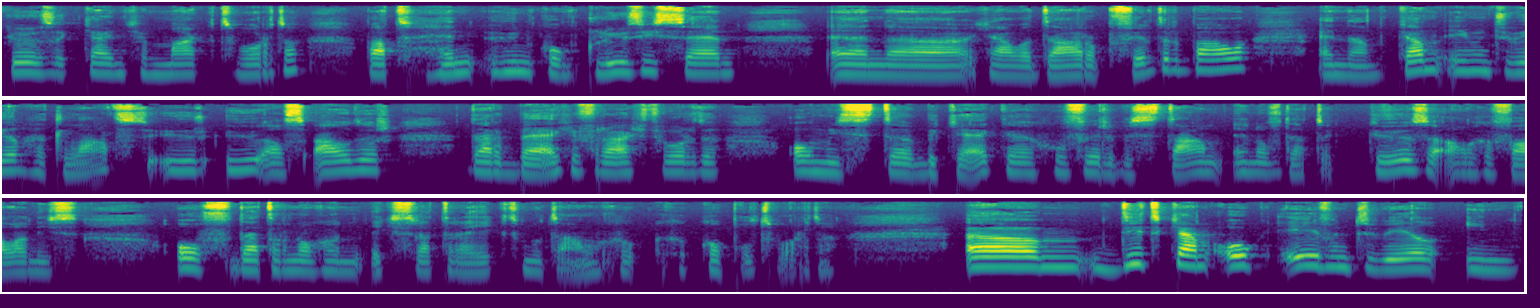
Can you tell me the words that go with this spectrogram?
keuze kan gemaakt worden, wat hun conclusies zijn en uh, gaan we daarop verder bouwen. En dan kan eventueel het laatste uur u als ouder daarbij gevraagd worden om eens te bekijken hoe ver we staan en of dat de keuze al gevallen is of dat er nog een extra traject moet aan gekoppeld worden. Um, dit kan ook eventueel in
